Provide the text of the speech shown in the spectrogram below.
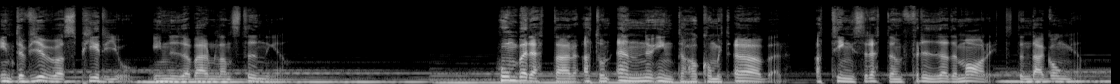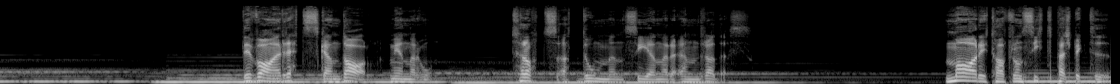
intervjuas Pirjo i Nya Värmlandstidningen. Hon berättar att hon ännu inte har kommit över att tingsrätten friade Marit den där gången. Det var en rättsskandal, menar hon, trots att domen senare ändrades. Marit har från sitt perspektiv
